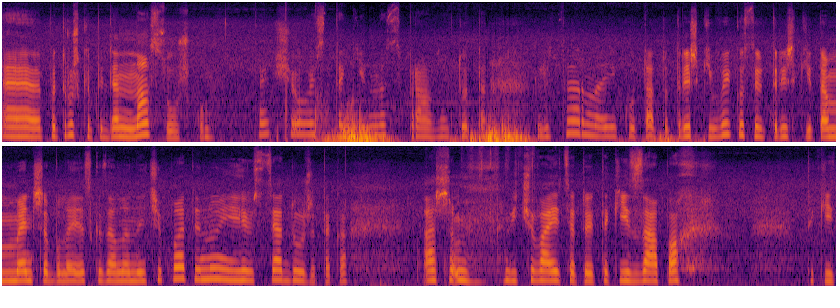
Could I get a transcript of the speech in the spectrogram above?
Е, Петрушка піде на сушку. Так що ось такі в нас справи. Тут люцерна, яку тато трішки викосив, трішки там менше була, я сказала, не чіпати. Ну і ось ця дуже така. Аж відчувається той такий запах, такий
